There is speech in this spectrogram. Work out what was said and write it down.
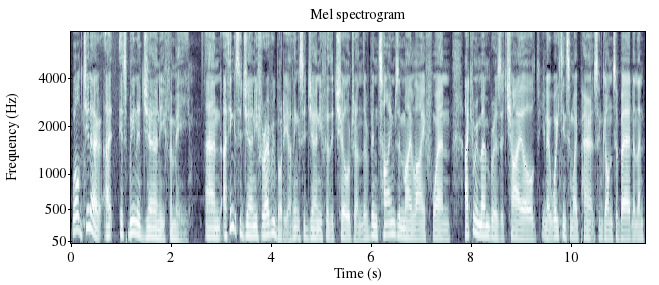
Well, do you know, I, it's been a journey for me. And I think it's a journey for everybody. I think it's a journey for the children. There have been times in my life when I can remember as a child, you know, waiting till my parents had gone to bed and then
